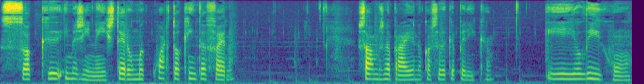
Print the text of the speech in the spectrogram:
Só que, imaginem, isto era uma quarta ou quinta-feira. Estávamos na praia, na Costa da Caparica. E eu ligo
